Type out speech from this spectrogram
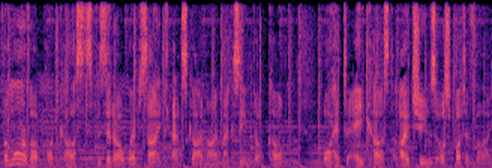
For more of our podcasts, visit our website at skynightmagazine.com or head to Acast, iTunes, or Spotify.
